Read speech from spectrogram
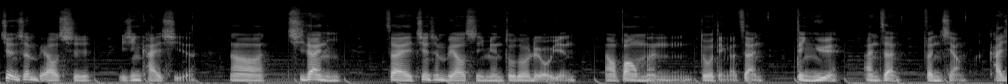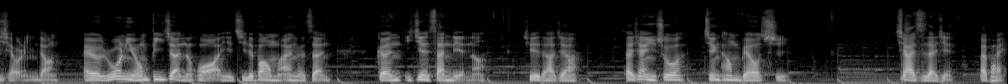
健身不要吃已经开启了。那期待你在健身不要吃里面多多留言，然后帮我们多点个赞、订阅、按赞、分享、开启小铃铛。还有，如果你用 B 站的话，也记得帮我们按个赞跟一键三连啊！谢谢大家。才像你说，健康不要吃，下一次再见，拜拜。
